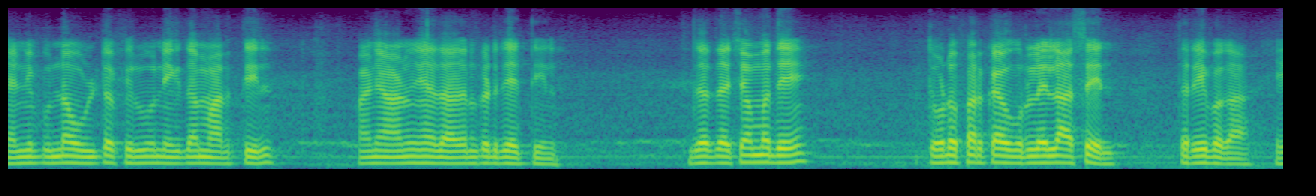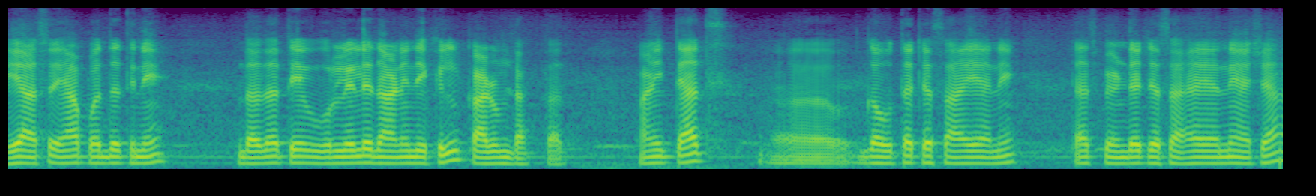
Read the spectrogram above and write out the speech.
यांनी पुन्हा उलटं फिरवून एकदा मारतील आणि आणून ह्या दादांकडे देतील. जर त्याच्यामध्ये थोडंफार काय उरलेलं असेल तर हे बघा हे असं ह्या पद्धतीने दादा ते उरलेले दाणे देखील काढून टाकतात. आणि त्याच गवताच्या सहाय्याने त्याच पेंड्याच्या सहाय्याने अशा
